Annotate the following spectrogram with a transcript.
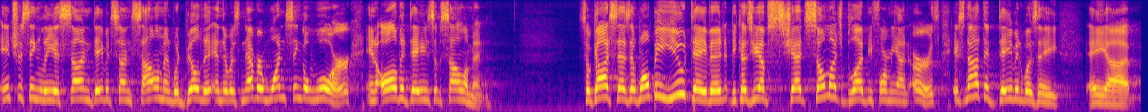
interestingly, his son, David's son Solomon, would build it, and there was never one single war in all the days of Solomon. So God says, It won't be you, David, because you have shed so much blood before me on earth. It's not that David was a, a uh,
